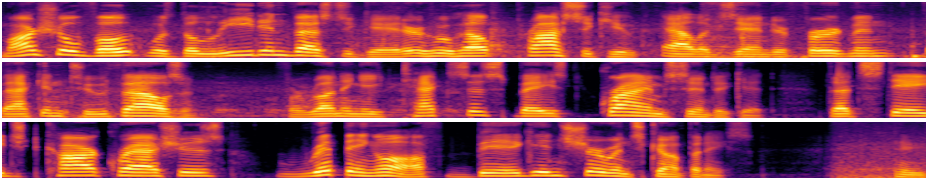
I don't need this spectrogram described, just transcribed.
Marshall Vogt was the lead investigator who helped prosecute Alexander Ferdman back in 2000 for running a Texas based crime syndicate that staged car crashes, ripping off big insurance companies. He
